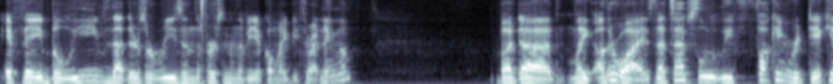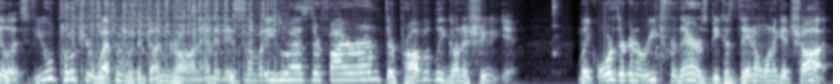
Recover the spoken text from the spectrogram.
if they believe that there's a reason the person in the vehicle might be threatening them. But, uh, like, otherwise, that's absolutely fucking ridiculous. If you approach your weapon with a gun drawn and it is somebody who has their firearm, they're probably gonna shoot you. Like, or they're gonna reach for theirs because they don't want to get shot,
